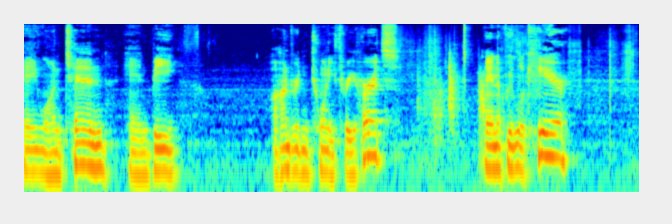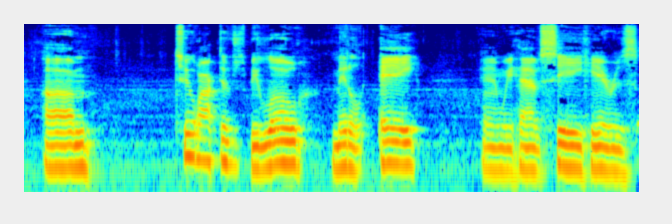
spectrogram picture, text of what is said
A 110, and B 123 hertz. And if we look here, um, two octaves below middle A, and we have C here is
